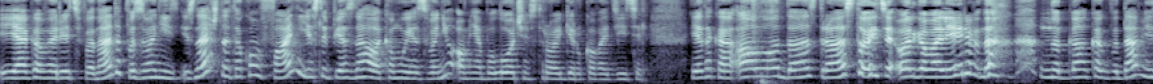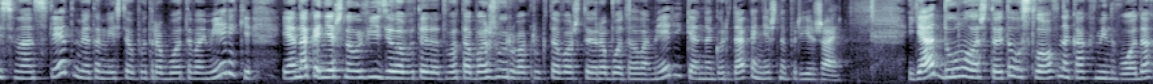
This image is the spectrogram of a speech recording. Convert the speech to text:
И я говорю, типа, надо позвонить. И знаешь, на таком фане, если бы я знала, кому я звоню, а у меня был очень строгий руководитель, я такая, алло, да, здравствуйте, Ольга Валерьевна. Ну, как бы, да, мне 17 лет, у меня там есть опыт работы в Америке, и она, конечно, увидела вот этот вот абажур вокруг того, что я работала в Америке, она говорит, да, конечно, приезжай. Я думала, что это условно, как в Минводах,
